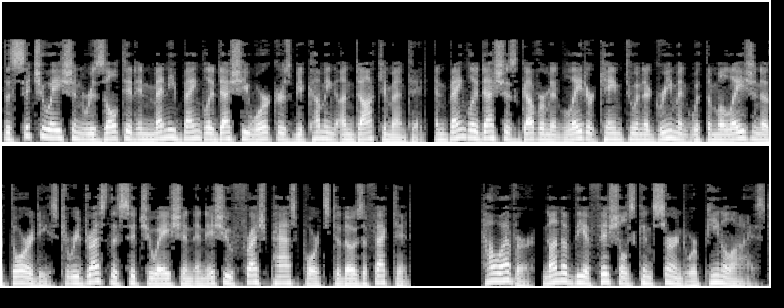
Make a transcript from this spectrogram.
The situation resulted in many Bangladeshi workers becoming undocumented, and Bangladesh's government later came to an agreement with the Malaysian authorities to redress the situation and issue fresh passports to those affected. However, none of the officials concerned were penalized.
